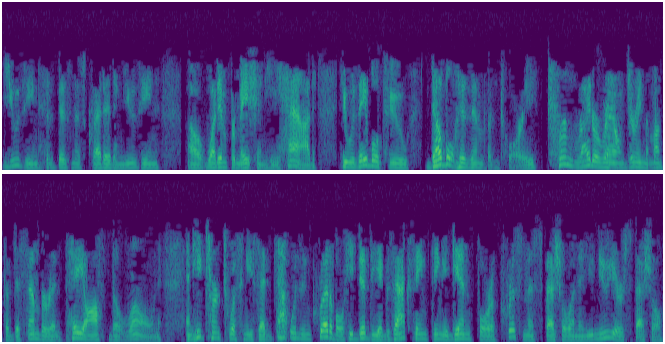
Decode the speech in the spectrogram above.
using his business credit and using uh, what information he had, he was able to double his inventory, turn right around during the month of December and pay off the loan. And he turned to us and he said, that was incredible. He did the exact same thing again for a Christmas special and a New Year's special.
